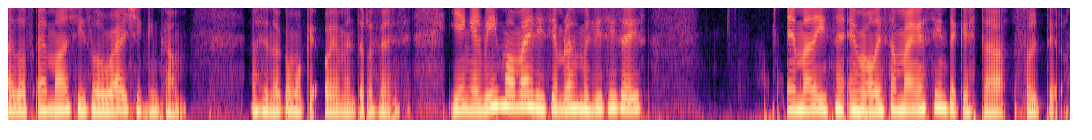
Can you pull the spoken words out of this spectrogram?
I love Emma, she's alright, she can come. Haciendo como que obviamente referencia. Y en el mismo mes, diciembre de 2016, Emma dice en Rolling Stone Magazine de que está soltera.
